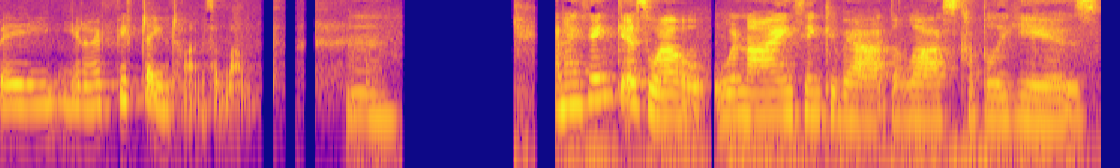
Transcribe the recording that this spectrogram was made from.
be, you know, 15 times a month. Mm. And I think as well, when I think about the last couple of years,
